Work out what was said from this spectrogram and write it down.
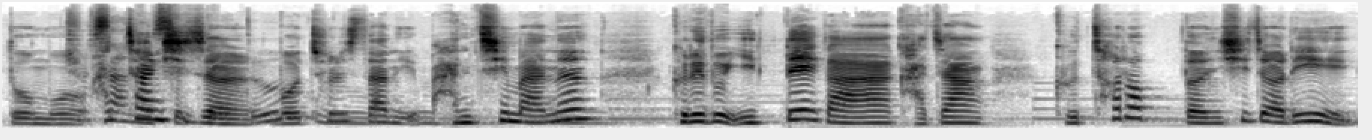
또 뭐 학창 시절. 뭐 출산이 음. 많지만은 그래도 이때가 가장 그 철없던 시절이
